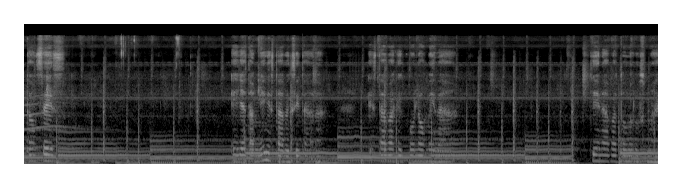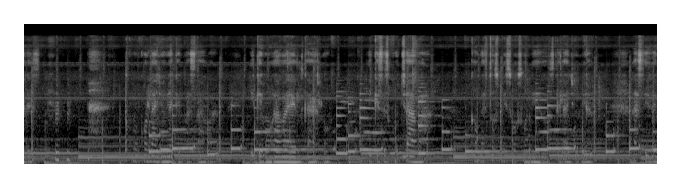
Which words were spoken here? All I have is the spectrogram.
Entonces, ella también estaba excitada. Estaba que con la humedad llenaba todos los mares, como con la lluvia que pasaba y que mojaba el carro y que se escuchaba con estos mismos sonidos de la lluvia, así de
